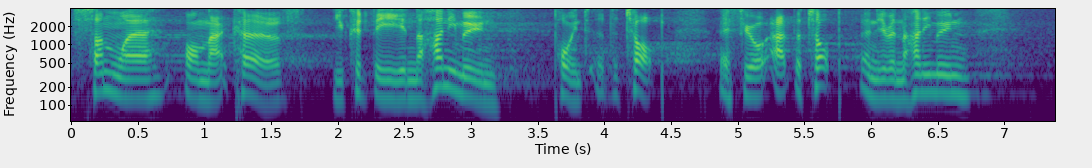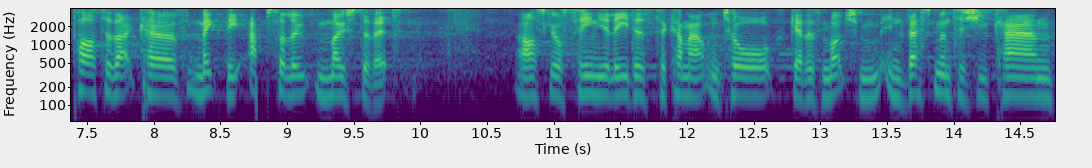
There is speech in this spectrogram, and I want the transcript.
somewhere on that curve. You could be in the honeymoon point at the top. If you're at the top and you're in the honeymoon part of that curve, make the absolute most of it. Ask your senior leaders to come out and talk, get as much investment as you can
